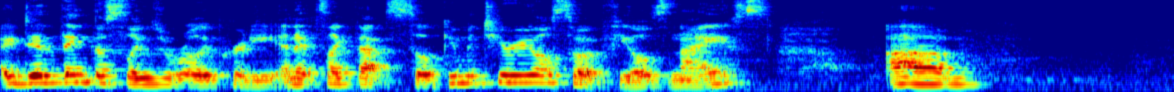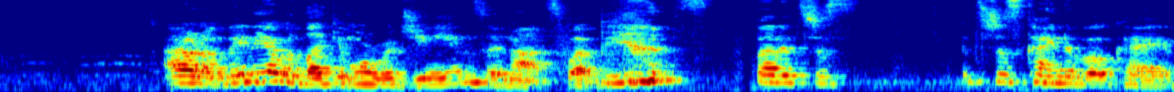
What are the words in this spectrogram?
I did think the sleeves were really pretty and it's like that silky material so it feels nice. Um, I don't know, maybe I would like it more with jeans and not sweatpants, but it's just, it's just kind of okay.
